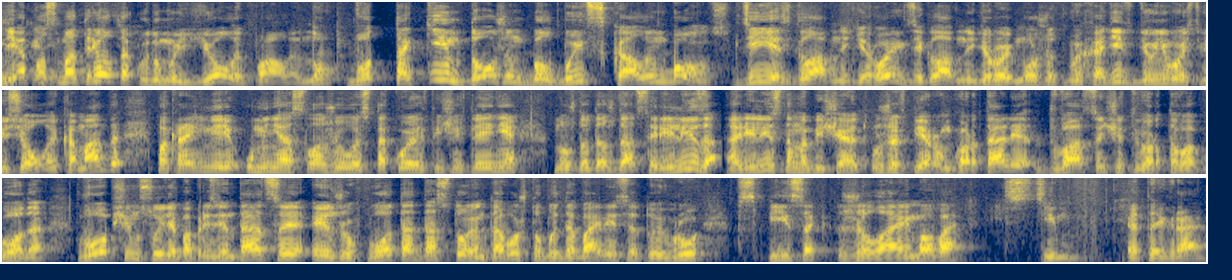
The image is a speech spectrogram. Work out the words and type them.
Я посмотрел такой, думаю, елы-палы, ну вот таким должен был быть Skull and Bones. Где есть главный герой, где главный герой может выходить, где у него есть веселая команда. По крайней мере, у меня сложилось такое впечатление. Нужно дождаться релиза. А релиз нам обещают уже в первом квартале 2024 года. В общем, судя по презентации, Age of Water достоин того, чтобы добавить эту игру в список желаемого в Steam. Эта игра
